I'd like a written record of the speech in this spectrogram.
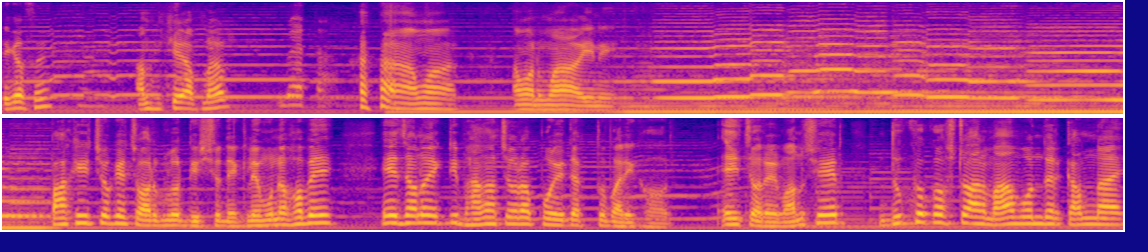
ঠিক আছে? আমি কি আপনার? আমার আমার মা ইনি পাখির চোখে চরগুলোর দৃশ্য দেখলে মনে হবে এ যেন একটি ভাঙাচোরা পরিত্যক্ত বাড়ি ঘর এই চরের মানুষের দুঃখ কষ্ট আর মা বোনদের কান্নায়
